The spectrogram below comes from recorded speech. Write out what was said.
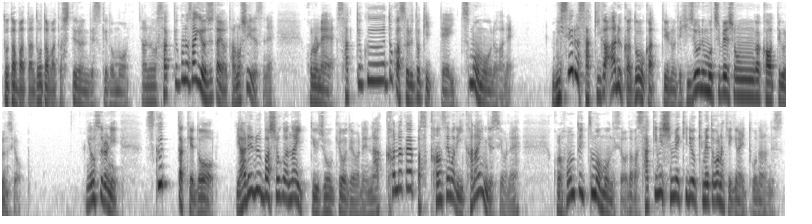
ドタバタドタバタしてるんですけども、あの、作曲の作業自体は楽しいですね。このね、作曲とかするときっていつも思うのがね、見せる先があるかどうかっていうので非常にモチベーションが変わってくるんですよ。要するに、作ったけど、やれる場所がないっていう状況ではね、なかなかやっぱ完成までいかないんですよね。これほんといつも思うんですよ。だから先に締め切りを決めとかなきゃいけないってことなんです。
